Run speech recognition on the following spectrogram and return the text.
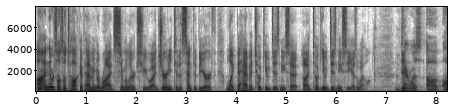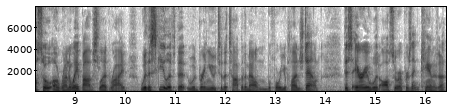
Uh, and there was also talk of having a ride similar to a Journey to the Center of the Earth, like they have at Tokyo Disney, Sea, uh, Tokyo Disney Sea as well. There was uh, also a runaway bobsled ride with a ski lift that would bring you to the top of the mountain before you plunge down. This area would also represent Canada,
